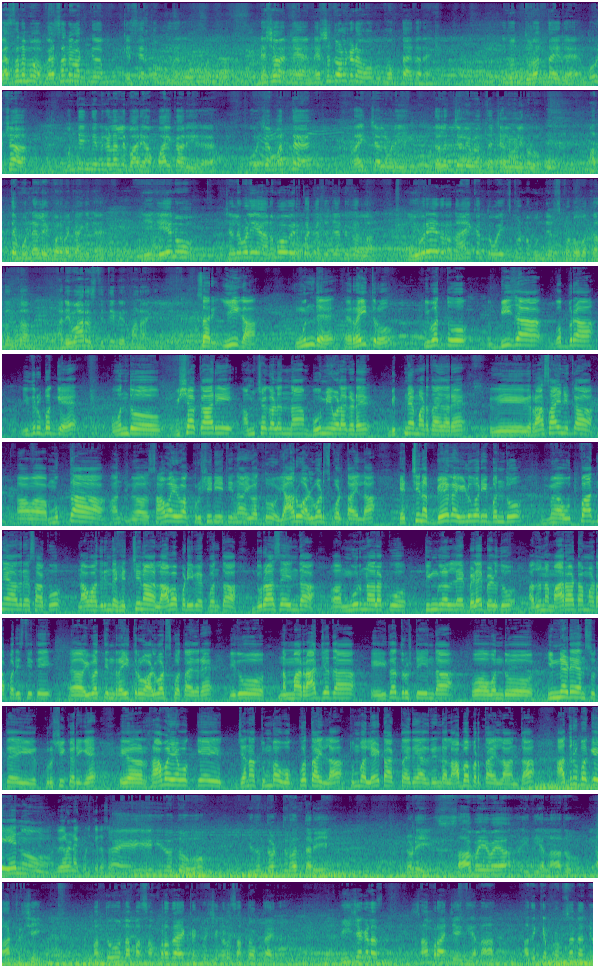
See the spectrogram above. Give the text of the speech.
ವ್ಯಸನ ವ್ಯಸನಕ್ಕೆ ಸೇರ್ಕೊಂಡ್ಬಿಟ್ಟಿದ್ದಾರೆ ನೆಶ ನೆಶದೊಳಗಡೆ ಹೋಗಿ, ಹೋಗ್ತಾ ಇದ್ದಾರೆ. ಇದೊಂದು ದುರಂತ ಇದೆ. ಬಹುಶಃ ಮುಂದಿನ ದಿನಗಳಲ್ಲಿ ಭಾರಿ ಅಪಾಯಕಾರಿ ಇದೆ. ಬಹುಶಃ ಮತ್ತೆ ರೈತ ಚಳವಳಿ, ದಲಿತ ಚಳವಳಿ ಚಳವಳಿಗಳು ಮತ್ತೆ ಮುನ್ನೆಲೆಗೆ ಬರಬೇಕಾಗಿದೆ. ಈಗೇನು ಚಳವಳಿಯ ಅನುಭವ ಇರತಕ್ಕಂಥ ಜನರಿದಾರಲ್ಲ, ಇವರೇ ಇದರ ನಾಯಕತ್ವ ವಹಿಸ್ಕೊಂಡು ಮುನ್ನಡೆಸ್ಕೊಂಡು ಹೋಗಬೇಕಾದಂಥ ಅನಿವಾರ್ಯ ಸ್ಥಿತಿ ನಿರ್ಮಾಣ ಆಗಿದೆ. ಸರ್, ಈಗ ಮುಂದೆ ರೈತರು ಇವತ್ತು ಬೀಜ, ಗೊಬ್ಬರ ಇದ್ರ ಬಗ್ಗೆ ಒಂದು ವಿಷಕಾರಿ ಅಂಶಗಳನ್ನು ಭೂಮಿ ಒಳಗಡೆ ಬಿತ್ತನೆ ಮಾಡ್ತಾ ಇದ್ದಾರೆ. ಈ ರಾಸಾಯನಿಕ ಮುಕ್ತ ಸಾವಯವ ಕೃಷಿ ನೀತಿನ ಇವತ್ತು ಯಾರೂ ಅಳವಡಿಸ್ಕೊಳ್ತಾ ಇಲ್ಲ. ಹೆಚ್ಚಿನ ಬೇಗ ಇಳುವರಿ ಬಂದು ಉತ್ಪಾದನೆ ಆದರೆ ಸಾಕು. ನಾವು ಅದರಿಂದ ಹೆಚ್ಚಿನ ಲಾಭ ಪಡಿಬೇಕು ಅಂತ ದುರಾಸೆಯಿಂದ ಮೂರ್ನಾಲ್ಕು ತಿಂಗಳಲ್ಲೇ ಬೆಳೆ ಬೆಳೆದು ಅದನ್ನು ಮಾರಾಟ ಮಾಡೋ ಪರಿಸ್ಥಿತಿ ಇವತ್ತಿನ ರೈತರು ಅಳವಡಿಸ್ಕೋತಾ ಇದ್ದಾರೆ ಇದು ನಮ್ಮ ರಾಜ್ಯದ ಹಿತದೃಷ್ಟಿಯಿಂದ ಒಂದು ಹಿನ್ನಡೆ ಅನಿಸುತ್ತೆ ಈ ಕೃಷಿಕರಿಗೆ. ಸಾವಯವಕ್ಕೆ ಜನ ತುಂಬ ಒಗ್ಗೋತಾ ಇಲ್ಲ, ತುಂಬ ಲೇಟ್ ಆಗ್ತಾ ಇದೆ, ಅದರಿಂದ ಲಾಭ ಬರ್ತಾ ಇಲ್ಲ ಅಂತ. ಅದ್ರ ಬಗ್ಗೆ ಏನು ವಿವರಣೆ ಕೊಡ್ತೀರಾ ಸರ್? ಇದೊಂದು ಇದೊಂದು ದೊಡ್ಡ ದುರಂತ ರೀ. ನೋಡಿ, ಸಾವಯವ ಇದೆಯಲ್ಲ, ಅದು ಆ ಕೃಷಿ. ಮತ್ತು ನಮ್ಮ ಸಾಂಪ್ರದಾಯಿಕ ಕೃಷಿಗಳು ಸತ್ತೋಗ್ತಾ ಇದೆ ಬೀಜಗಳ ಸಾಮ್ರಾಜ್ಯ ಇದೆಯಲ್ಲ, ಅದಕ್ಕೆ ಪ್ರೊಫೆಸರ್ ನಂಜು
